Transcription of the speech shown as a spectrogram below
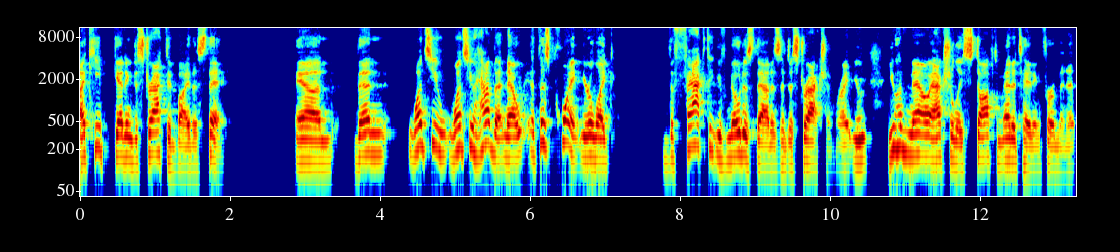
I keep getting distracted by this thing, and then once you once you have that now at this point you're like the fact that you've noticed that is a distraction right? You you have now actually stopped meditating for a minute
